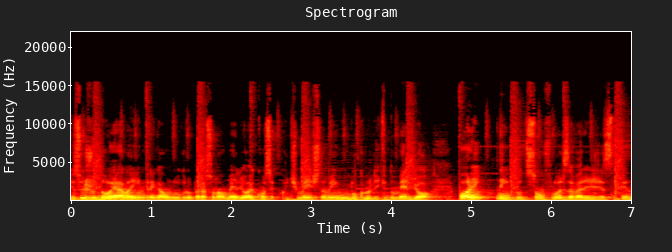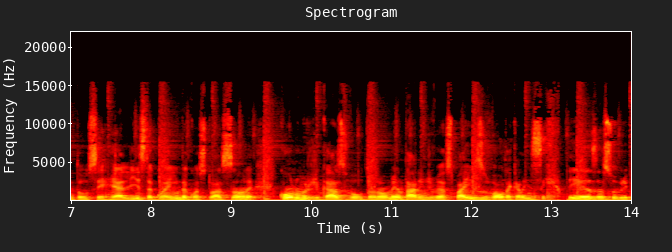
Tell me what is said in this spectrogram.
Isso ajudou ela a entregar um lucro operacional melhor e, consequentemente, também um lucro líquido melhor. Porém, nem tudo são flores. A varejista tentou ser realista com, ainda com a situação, né? Com o número de casos voltando a aumentar em diversos países, volta aquela incerteza sobre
